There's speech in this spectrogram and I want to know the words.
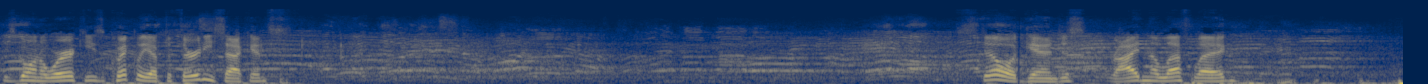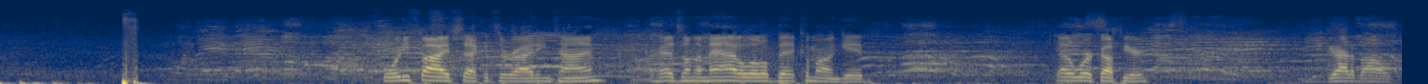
He's going to work. He's quickly up to 30 seconds. Still, again, just riding the left leg. 45 seconds of riding time. Our heads on the mat a little bit. Come on, Gabe. Got to work up here. You got about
